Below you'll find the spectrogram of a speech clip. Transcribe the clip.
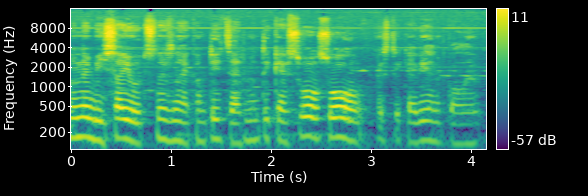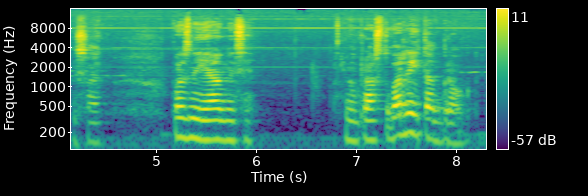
Man nebija sajūtas, nezināju, kam ticēt. Man tikai soli, soli, es tikai vienu palieku visu laiku. Pazinīju Agnesi. Man prasa, tu vari rīt atbraukt.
